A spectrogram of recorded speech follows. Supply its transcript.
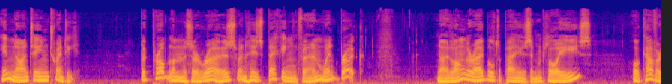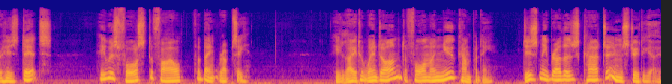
in 1920. But problems arose when his backing firm went broke. No longer able to pay his employees or cover his debts, he was forced to file for bankruptcy. He later went on to form a new company, Disney Brothers cartoon studio,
